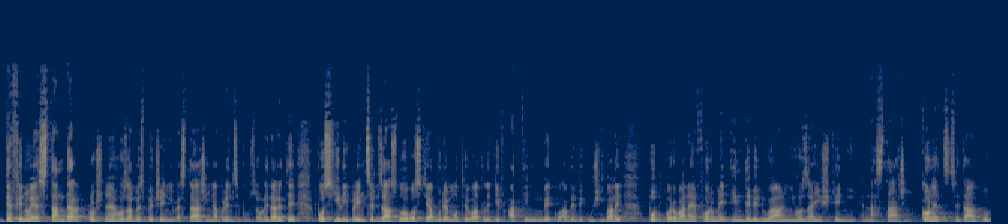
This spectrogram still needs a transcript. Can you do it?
Definuje standard plošného zabezpečení ve stáří na principu solidarity, posílí princip zásluhovosti a bude motivovat lidi v aktivním věku, aby využívali podporované formy reformy individuálního zajištění na stáří. Konec citátu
